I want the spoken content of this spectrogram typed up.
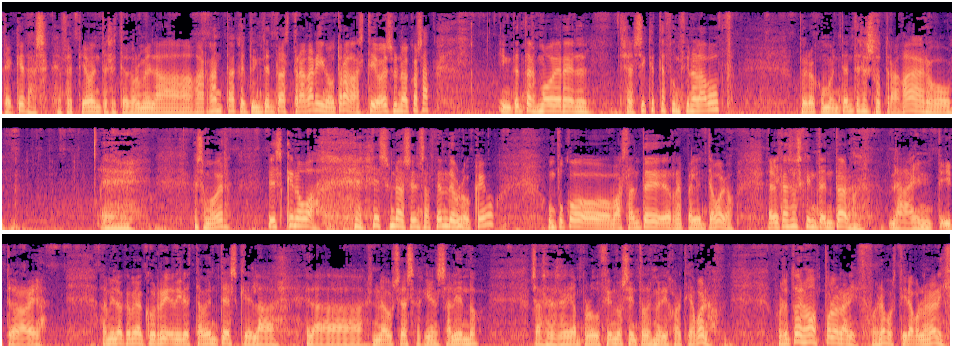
te quedas, efectivamente, se te duerme la garganta, que tú intentas tragar y no tragas, tío, es una cosa, intentas mover el, o sea, sí que te funciona la voz, pero como intentes eso tragar o eh, eso mover, es que no va, es una sensación de bloqueo un poco bastante repelente. Bueno, el caso es que intentaron, y todavía. A mí lo que me ocurría directamente es que la- las náuseas seguían saliendo, o sea, se seguían produciendo, y entonces me dijo la tía, bueno, pues entonces vamos por la nariz. Bueno, pues tira por la nariz.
